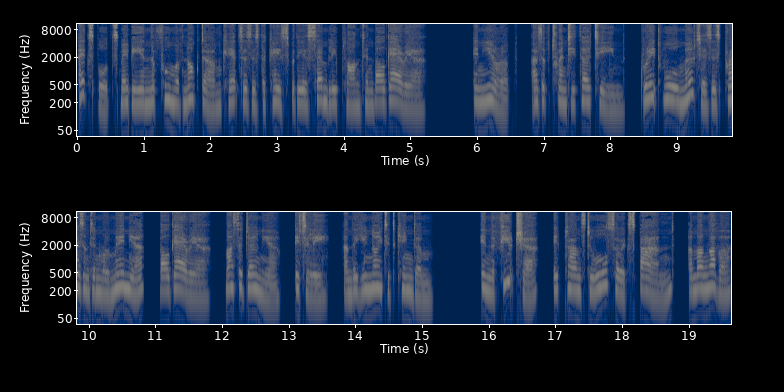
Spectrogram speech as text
Exports may be in the form of knockdown kits as is the case with the assembly plant in Bulgaria. In Europe, as of 2013, Great Wall Motors is present in Romania, Bulgaria, Macedonia, Italy, and the United Kingdom. In the future, it plans to also expand, among other,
